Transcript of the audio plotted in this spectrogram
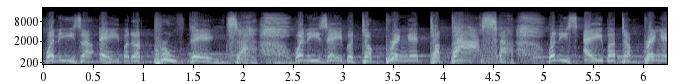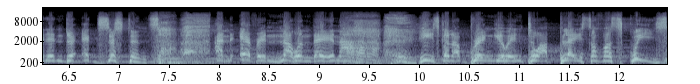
when He's able to prove things, when He's able to bring it to pass, when He's able to bring it into existence. And every now and then, He's gonna bring you into a place of a squeeze.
